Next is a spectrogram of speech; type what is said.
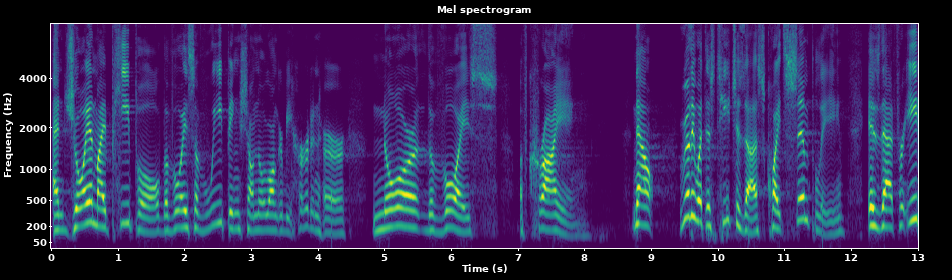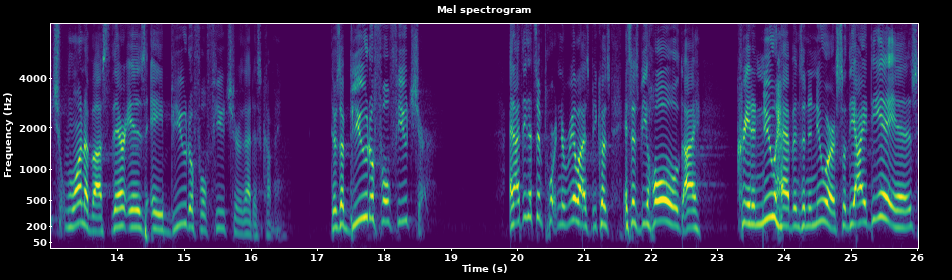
and joy in my people. The voice of weeping shall no longer be heard in her, nor the voice of crying. Now, really, what this teaches us, quite simply, is that for each one of us, there is a beautiful future that is coming. There's a beautiful future. And I think that's important to realize because it says, Behold, I create a new heavens and a new earth. So the idea is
